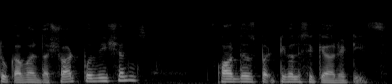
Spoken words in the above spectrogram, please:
to cover the short positions for those particular securities.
